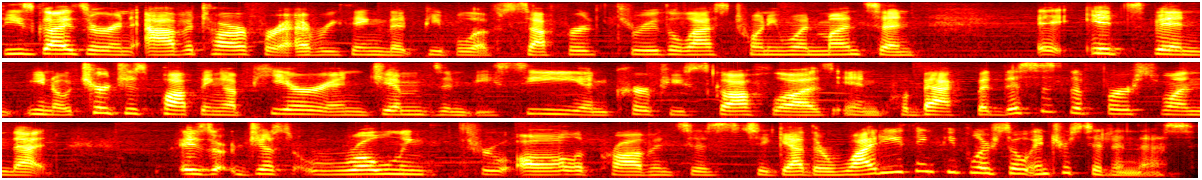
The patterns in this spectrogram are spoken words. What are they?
these guys are an avatar for everything that people have suffered through the last 21 months. And it's been, you know, churches popping up here and gyms in BC and curfew scofflaws in Quebec. But this is the first one that is just rolling through all the provinces together. Why do you think people are so interested in this?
